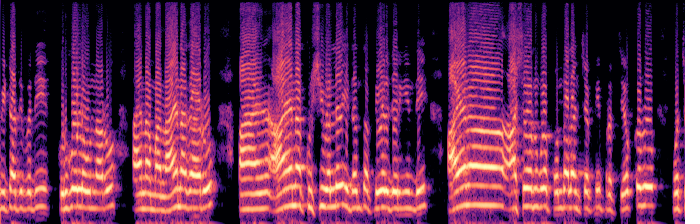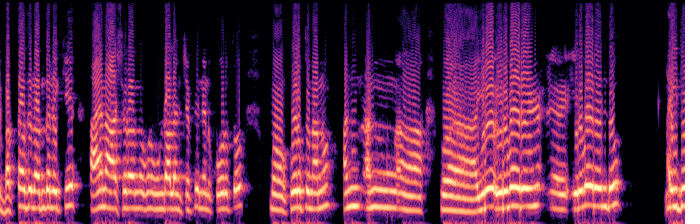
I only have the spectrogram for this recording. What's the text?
పీఠాధిపతి కురుగోల్లో ఉన్నారు. ఆయన మా నాయన గారు. ఆయన ఆయన కృషి వల్లే ఇదంతా పేరు జరిగింది. ఆయన ఆశీర్వాదం కూడా పొందాలని చెప్పి ప్రతి ఒక్కరు వచ్చి భక్తాదులందరికీ ఆయన ఆశీర్వాదం కూడా ఉండాలని చెప్పి నేను కోరుతూ కోరుతున్నాను. అన్ అన్ ఇరవై ఇరవై రెండు ఇరవై రెండు ఐదు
